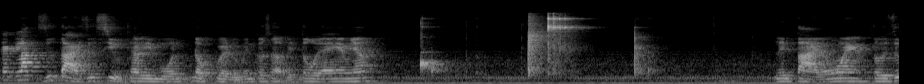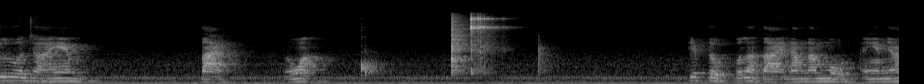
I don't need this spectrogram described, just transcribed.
cách lắc giữ tài, giữ xỉu theo ý muốn độc quyền của bên cơ sở bên tôi anh em nhé lên tài đúng không em? Tôi giữ luôn cho anh em tài, đúng không ạ? Tiếp tục, vẫn là tài 551 anh em nhé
